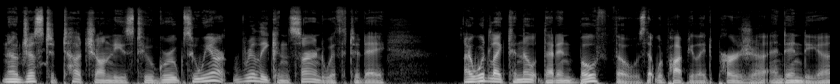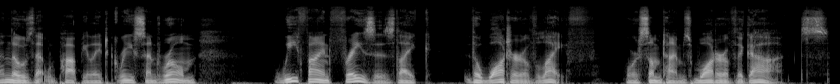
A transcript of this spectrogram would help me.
Now, just to touch on these two groups who we aren't really concerned with today, I would like to note that in both those that would populate Persia and India and those that would populate Greece and Rome, we find phrases like the water of life, or sometimes water of the gods.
